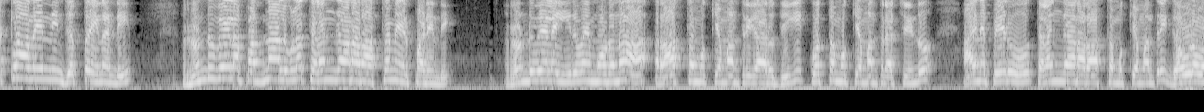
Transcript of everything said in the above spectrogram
ఎట్లా అనేది నేను చెప్తా వినండి. రెండు వేల పద్నాలుగులో తెలంగాణ రాష్ట్రం ఏర్పడింది. రెండు వేల ఇరవై మూడున రాష్ట్ర ముఖ్యమంత్రి గారు దిగి కొత్త ముఖ్యమంత్రి వచ్చిండు. ఆయన పేరు తెలంగాణ రాష్ట్ర ముఖ్యమంత్రి గౌరవ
